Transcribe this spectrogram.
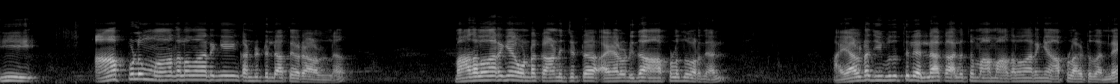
ഈ ആപ്പിളും മാതളനാരങ്ങയും കണ്ടിട്ടില്ലാത്ത ഒരാളിന് മാതളനാരങ്ങ കൊണ്ട് കാണിച്ചിട്ട് അയാളോട് ഇത് ആപ്പിൾ എന്ന് പറഞ്ഞാൽ അയാളുടെ ജീവിതത്തിൽ എല്ലാ കാലത്തും ആ മാതളനാരങ്ങ ആപ്പിളായിട്ട് തന്നെ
